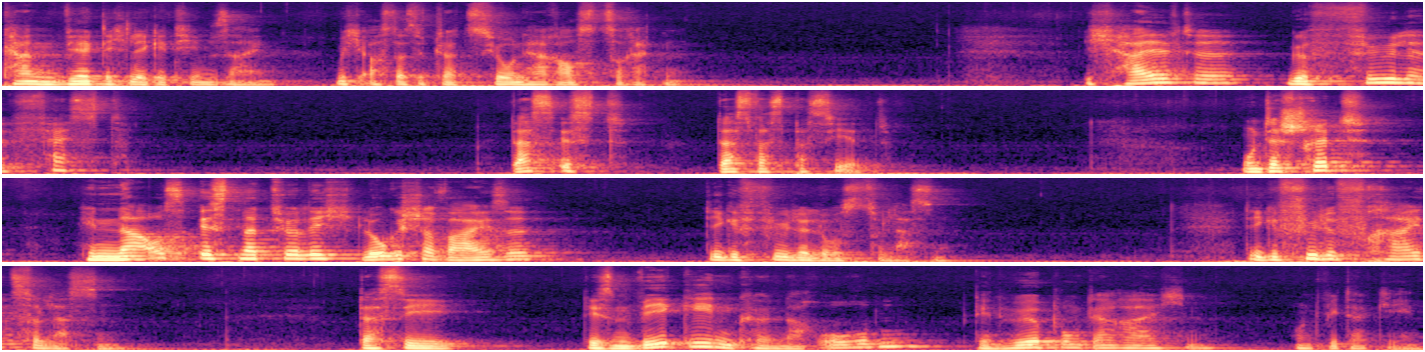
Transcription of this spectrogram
kann wirklich legitim sein, mich aus der Situation herauszuretten. Ich halte Gefühle fest. Das ist das, was passiert. Und der Schritt hinaus ist natürlich logischerweise die Gefühle loszulassen, die Gefühle freizulassen, dass sie diesen Weg gehen können nach oben, den Höhepunkt erreichen und wieder gehen.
